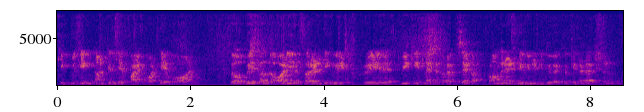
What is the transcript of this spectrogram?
keep clicking until they find what they want. So based on the audience or anything, we need to create, tweak it like on the website or prominently, we need to give a quick introduction.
